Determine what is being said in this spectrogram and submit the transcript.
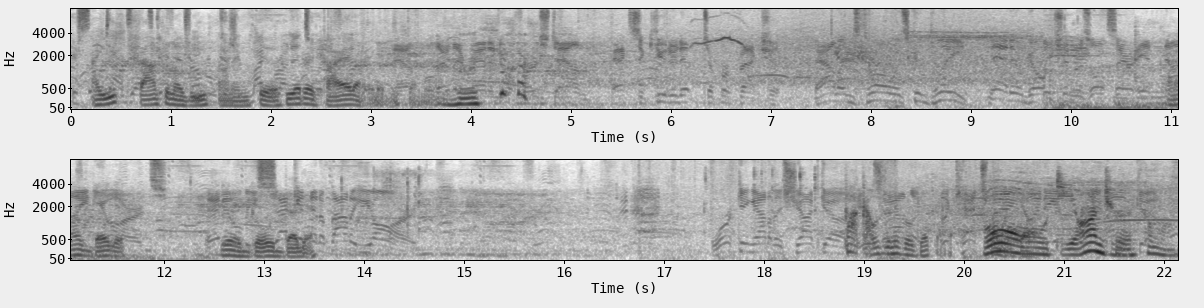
Here's I used sometimes that's Fountain of different Youth on him too. If he had run into a retired, I fight. would have been Yeah, something. there they ran into a first down. Executed it to perfection. Allen's throw is complete. And he'll go. Mission Results there in nine yards. And You're a it'll be gold second dugger. and about a yard. Working out of the shotgun. Fuck, I was gonna go get that. Oh my God. DeAndre, come on.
